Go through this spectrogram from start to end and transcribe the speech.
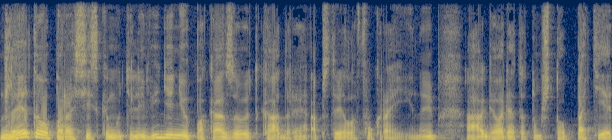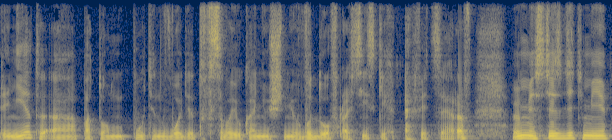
Для этого по российскому телевидению показывают кадры обстрелов Украины, а, говорят о том, что потерь нет, а потом Путин вводит в свою конюшню вдов российских офицеров вместе с детьми.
